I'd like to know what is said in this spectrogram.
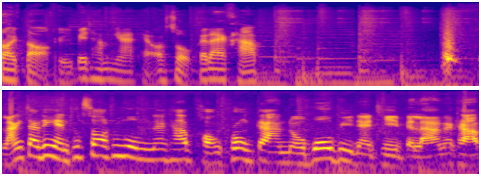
รอยต่อหรือไปทำงานแถวอโศกก็ได้ครับ หลังจากที่เห็นทุกซอกทุกมุมนะครับของโครงการ Noble B19 ไปแล้วนะครับ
